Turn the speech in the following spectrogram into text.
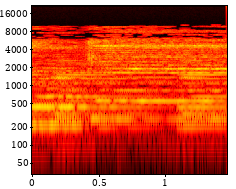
Forget.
